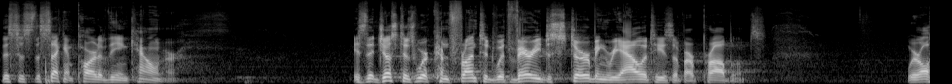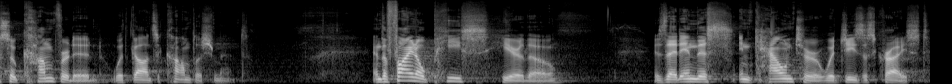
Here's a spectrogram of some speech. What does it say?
This is the second part of the encounter. Is that just as we're confronted with very disturbing realities of our problems, we're also comforted with God's accomplishment. And the final piece here, though, is that in this encounter with Jesus Christ,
